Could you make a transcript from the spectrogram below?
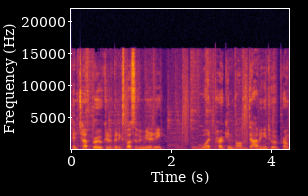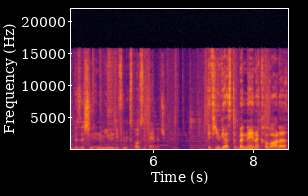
and Tough Brew could have been explosive immunity, what perk involves diving into a prone position and immunity from explosive damage? If you guessed banana colada,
